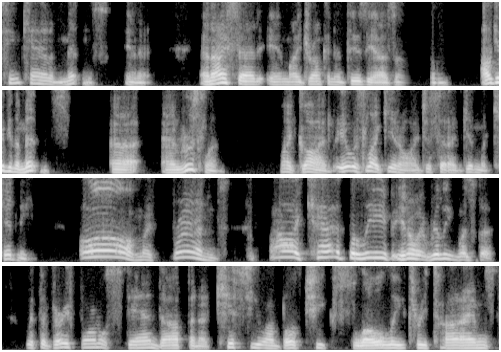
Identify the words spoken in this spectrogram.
Team Canada mittens in it. And I said, in my drunken enthusiasm, I'll give you the mittens. Uh, and Ruslan my God, it was like, you know, I just said I'd give him a kidney. Oh, my friend, oh, I can't believe, you know, it really was the, with the very formal stand up and a kiss you on both cheeks slowly three times.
